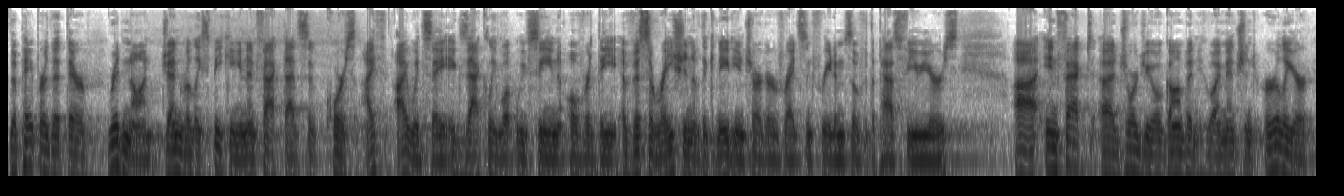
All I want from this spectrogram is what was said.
the paper that they're written on, generally speaking. And in fact, that's, of course, I, th- I would say exactly what we've seen over the evisceration of the Canadian Charter of Rights and Freedoms over the past few years. Uh, in fact, uh, Giorgio Agamben, who I mentioned earlier,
